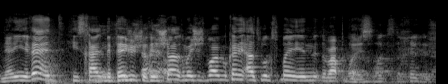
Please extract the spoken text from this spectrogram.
In any event, he's chayav to pay. As we'll explain in the proper place. What's the chiddush?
